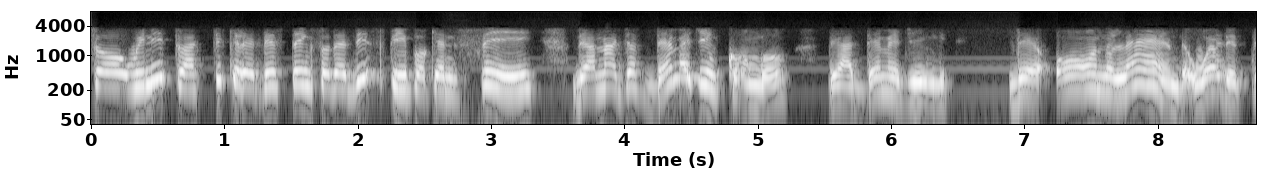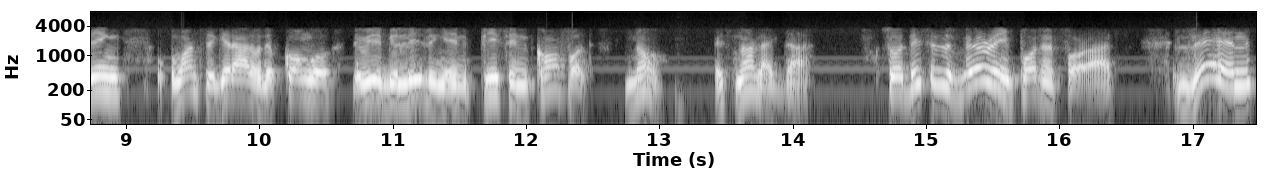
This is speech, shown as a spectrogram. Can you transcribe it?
So we need to articulate this thing so that these people can see they are not just damaging Congo, they are damaging their own land where they think once they get out of the Congo, they will be living in peace and comfort. No, it's not like that. So this is very important for us. Then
